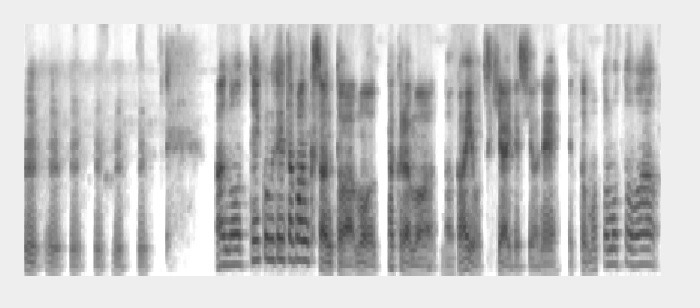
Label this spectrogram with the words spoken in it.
うんうんうんうんうんうんあの、帝国データバンクさんとはもうタクラムは長いお付き合いですよね。えっと、もともとは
